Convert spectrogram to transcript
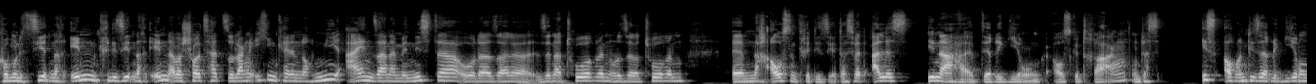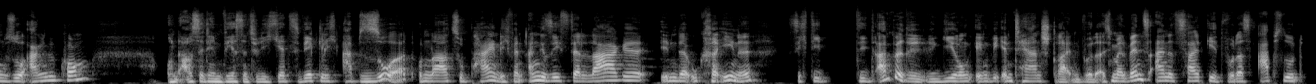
kommuniziert nach innen, kritisiert nach innen, aber Scholz hat, solange ich ihn kenne, noch nie einen seiner Minister oder seiner Senatorin oder Senatorin ähm, nach außen kritisiert. Das wird alles innerhalb der Regierung ausgetragen und das ist auch in dieser Regierung so angekommen. Und außerdem wäre es natürlich jetzt wirklich absurd und nahezu peinlich, wenn angesichts der Lage in der Ukraine sich die, die Ampelregierung irgendwie intern streiten würde. Also ich meine, wenn es eine Zeit gibt, wo das absolut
